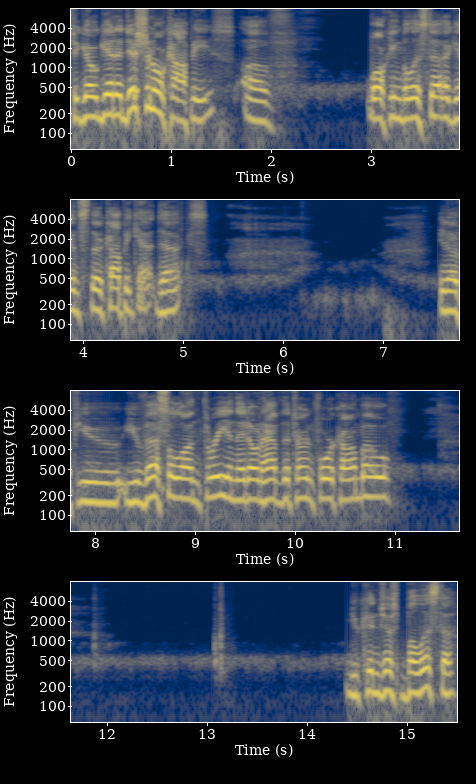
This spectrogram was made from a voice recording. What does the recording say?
to go get additional copies of Walking Ballista against the copycat decks. You know, if you you vessel on three and they don't have the turn four combo, you can just ballista.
